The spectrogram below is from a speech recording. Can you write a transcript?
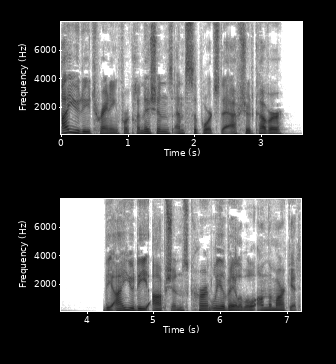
IUD training for clinicians and support staff should cover the IUD options currently available on the market,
